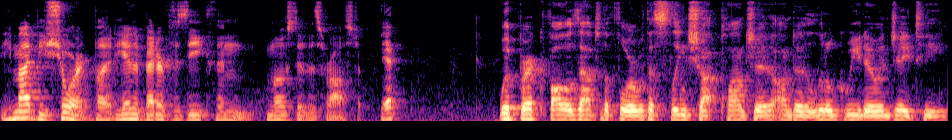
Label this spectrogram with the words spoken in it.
He might be short, but he has a better physique than most of this roster. Yeah. Whipwreck follows out to the floor with a slingshot plancha onto little Guido and JT,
